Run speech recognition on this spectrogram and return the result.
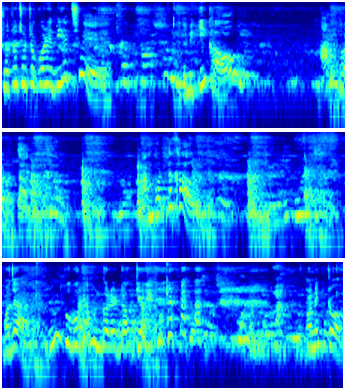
ছোট ছোট করে দিয়েছে? তুমি কি খাও? আম ভর্তা। আম ভর্তা খাও? মজা? ফুবু কেমন করে টকে অনেক টক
